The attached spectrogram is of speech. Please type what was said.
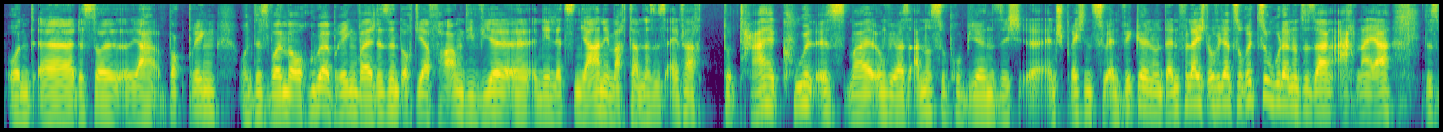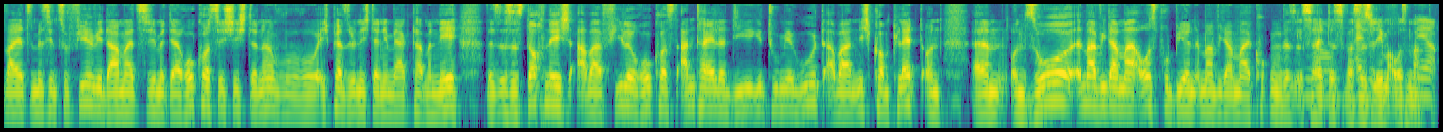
und äh, das soll äh, ja Bock bringen und das wollen wir auch rüberbringen, weil das sind auch die Erfahrungen, die wir äh, in den letzten Jahren gemacht haben. Das ist einfach total cool ist, mal irgendwie was anderes zu probieren, sich äh, entsprechend zu entwickeln und dann vielleicht auch wieder zurückzurudern und zu sagen, ach naja, das war jetzt ein bisschen zu viel, wie damals hier mit der Rohkostgeschichte, ne, wo, wo ich persönlich dann gemerkt habe, nee, das ist es doch nicht, aber viele Rohkostanteile, die tun mir gut, aber nicht komplett und, ähm, und so immer wieder mal ausprobieren, immer wieder mal gucken, das genau. ist halt das, was also, das Leben ausmacht. Ja,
